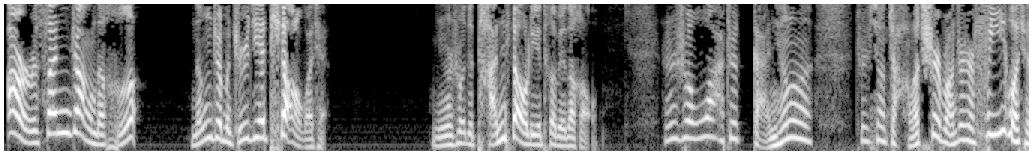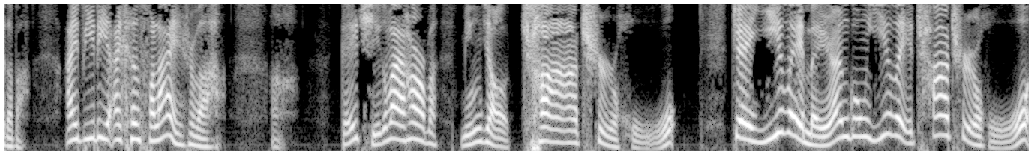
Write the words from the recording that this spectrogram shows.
二三丈的河，能这么直接跳过去。你们说这弹跳力特别的好。人说：“哇，这感情了，这像长了翅膀，这是飞过去的吧？I believe I can fly，是吧？啊，给起个外号吧，名叫插翅虎。这一位美髯公，一位插翅虎，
